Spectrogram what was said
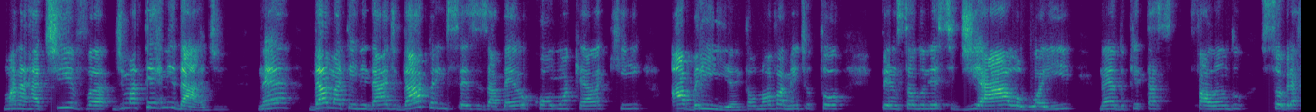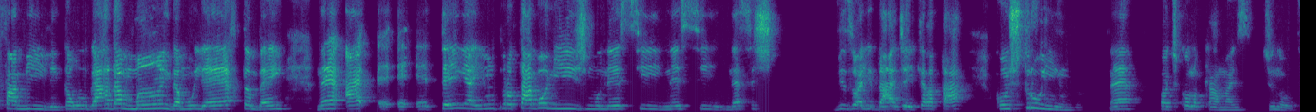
uma narrativa de maternidade, né? Da maternidade da princesa Isabel como aquela que abria. Então, novamente, eu estou pensando nesse diálogo aí, né? Do que está falando sobre a família. Então, o lugar da mãe, da mulher também, né? É, é, é, tem aí um protagonismo nesse, nesse, nessa visualidade aí que ela está construindo, né? Pode colocar mais de novo.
